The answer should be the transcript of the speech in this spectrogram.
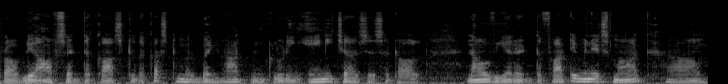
probably offset the cost to the customer by not including any charges at all now we are at the 40 minutes mark. Um,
